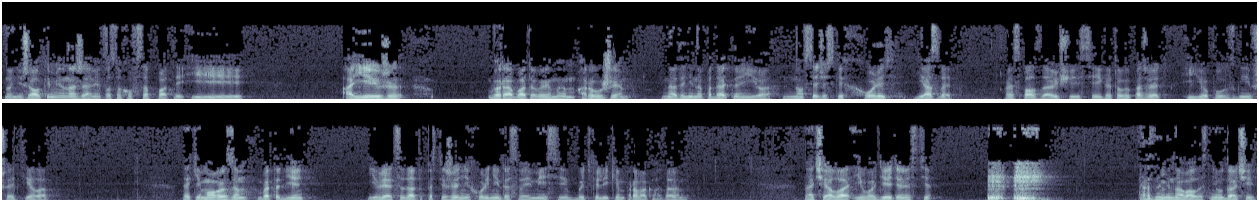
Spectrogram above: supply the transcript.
но не жалкими ножами пастухов Сапаты, и... а ею же вырабатываемым оружием. Надо не нападать на нее, но всячески холить язвы, расползающиеся и готовы пожрать ее полусгнившее тело. Таким образом, в этот день является дата постижения Хуринита своей миссии – быть великим провокатором. Начало его деятельности ознаменовалось неудачей.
